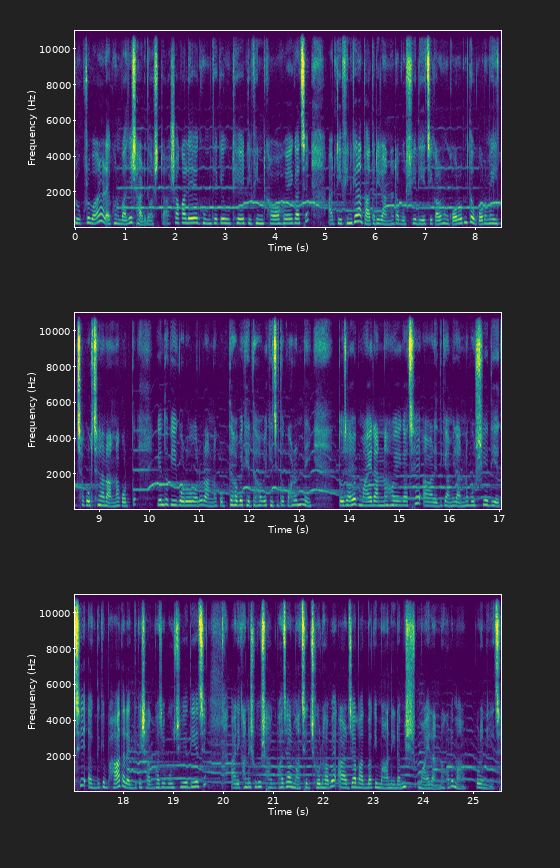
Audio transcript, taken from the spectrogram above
শুক্রবার আর এখন বাজে সাড়ে দশটা। সকালে ঘুম থেকে উঠে টিফিন খাওয়া হয়ে গেছে। আর টিফিনকে না তাড়াতাড়ি রান্নাটা বসিয়ে দিয়েছি, কারণ গরম তো, গরমে ইচ্ছা করছে না রান্না করতে। কিন্তু কী করব বলো, রান্না করতে হবে, খেতে হবে, কিছু তো করার নেই। তো যাই হোক, মায়ের রান্না হয়ে গেছে। আর এদিকে আমি রান্না বসিয়ে দিয়েছি। একদিকে ভাত আর একদিকে শাক ভাজা বসিয়ে দিয়েছি। আর এখানে শুধু শাক ভাজা আর মাছের ঝোল হবে। আর যা বাদ বাকি মা নিরামিষ, মায়ের রান্নাঘরে মা করে নিয়েছে।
